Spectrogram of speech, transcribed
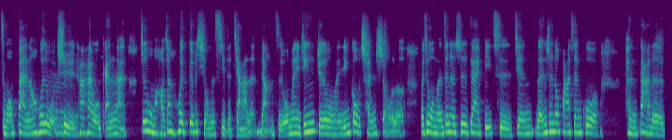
怎么办？然后或者我去，他害我感染，就是我们好像会对不起我们自己的家人这样子。我们已经觉得我们已经够成熟了，而且我们真的是在彼此间人生都发生过很大的。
